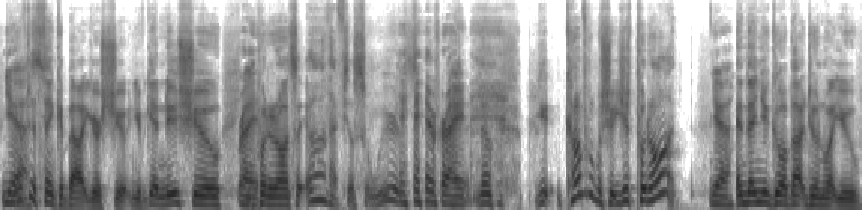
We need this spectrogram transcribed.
You have to think about your shoe. You get a new shoe, you put it on, it's like, oh, that feels so weird. Right. No, you, comfortable shoe, you just put on, Yeah. and then you go about doing what you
